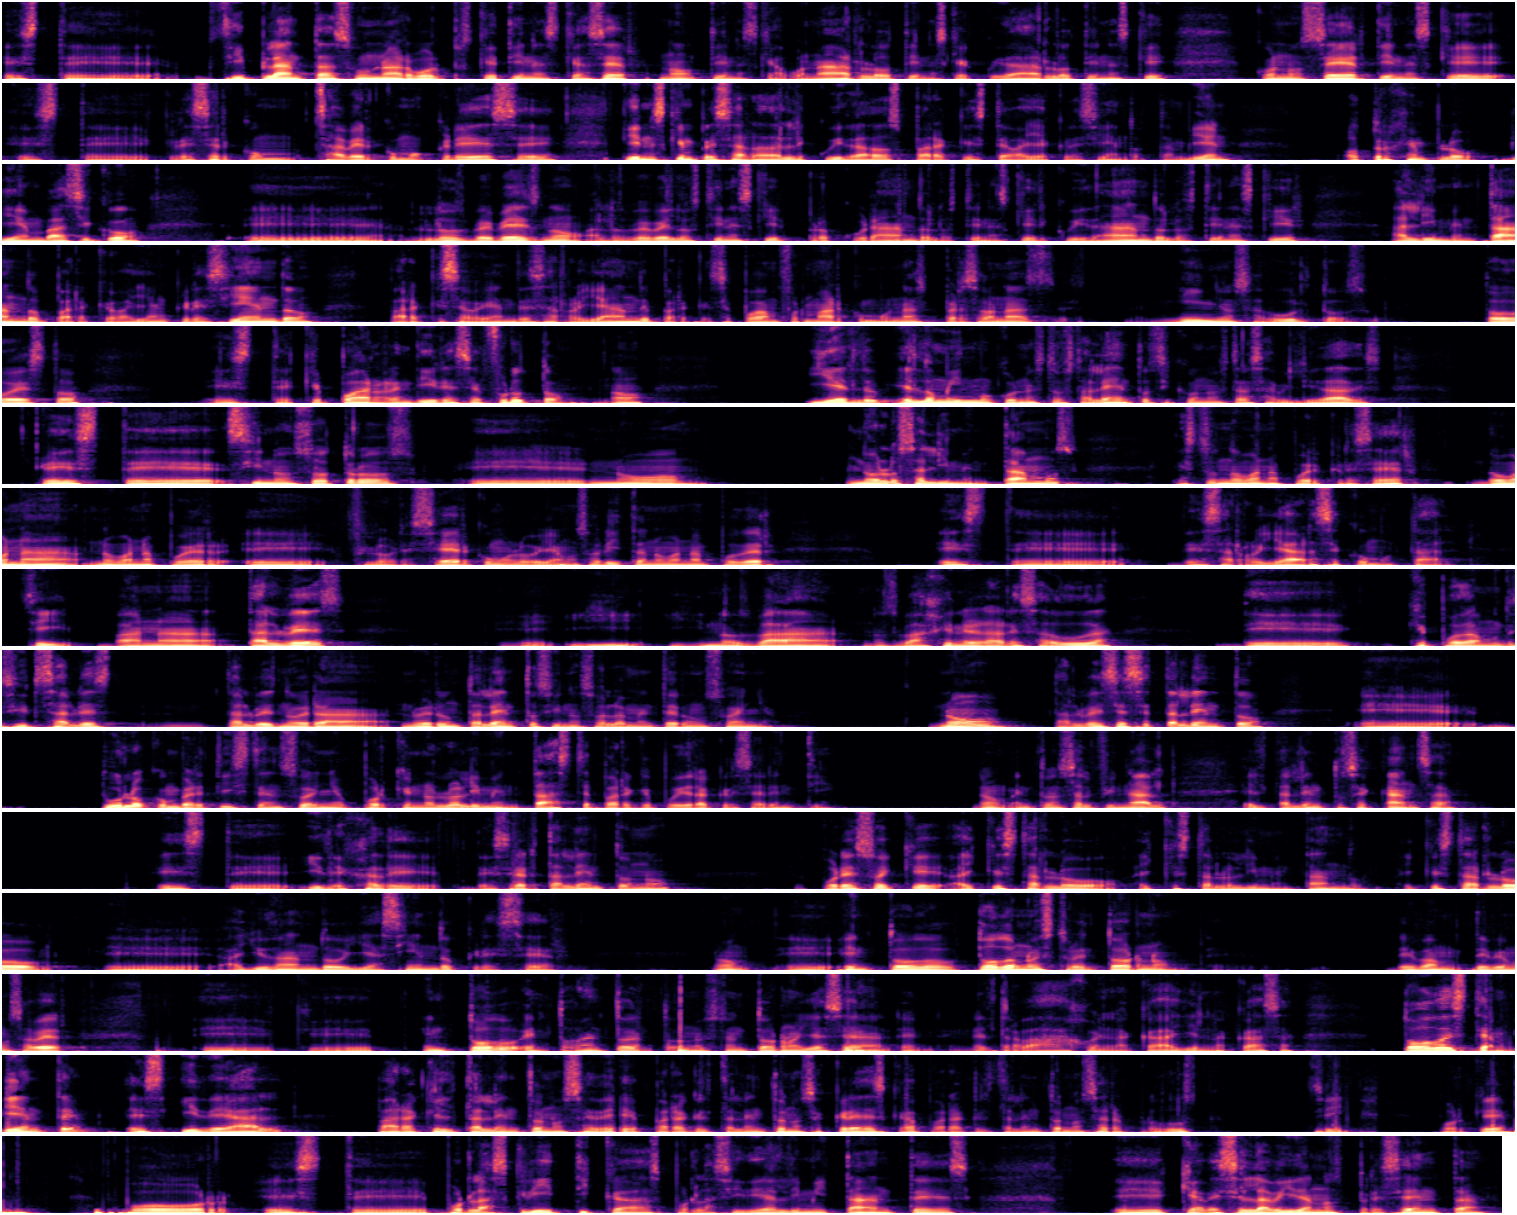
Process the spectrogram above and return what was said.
este, si plantas un árbol, pues ¿qué tienes que hacer? ¿no? Tienes que abonarlo, tienes que cuidarlo, tienes que conocer, tienes que este, crecer, saber cómo crece, tienes que empezar a darle cuidados para que éste vaya creciendo. También otro ejemplo bien básico, eh, los bebés, ¿no? A los bebés los tienes que ir procurando, los tienes que ir cuidando, los tienes que ir alimentando para que vayan creciendo para que se vayan desarrollando y para que se puedan formar como unas personas, niños, adultos, todo esto, este, que puedan rendir ese fruto, ¿no? Y es lo, es lo mismo con nuestros talentos y con nuestras habilidades. Este, si nosotros eh, no, no los alimentamos, estos no van a poder crecer, no van a, no van a poder eh, florecer como lo veíamos ahorita, no van a poder este, desarrollarse como tal. ¿Sí? Van a, tal vez, eh, y, nos, va, nos va a generar esa duda de que podamos decir, tal vez, tal vez no, era, no era un talento, sino solamente era un sueño. No, tal vez ese talento eh, tú lo convertiste en sueño porque no lo alimentaste para que pudiera crecer en ti. ¿no? Entonces al final el talento se cansa este, y deja de, de ser talento, ¿no? Por eso hay que, hay que, estarlo, hay que estarlo alimentando, hay que estarlo eh, ayudando y haciendo crecer. ¿no? Eh, en todo, todo nuestro entorno debemos saber eh, que en todo, en todo, en todo, en todo nuestro entorno, ya sea en, el trabajo, en la calle, en la casa, todo este ambiente es ideal para que el talento no se dé, para que el talento no se crezca, para que el talento no se reproduzca. ¿sí? ¿Por qué? Por, este, por las críticas, por las ideas limitantes eh, que a veces la vida nos presenta.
